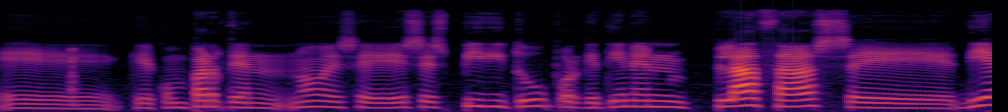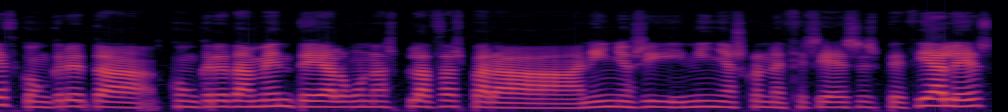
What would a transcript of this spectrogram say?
Eh, que comparten ese, espíritu, porque tienen plazas, 10 eh, concreta, concretamente, algunas plazas para niños y niñas con necesidades especiales.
